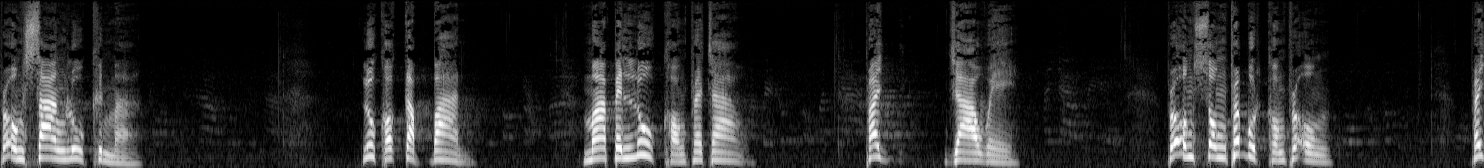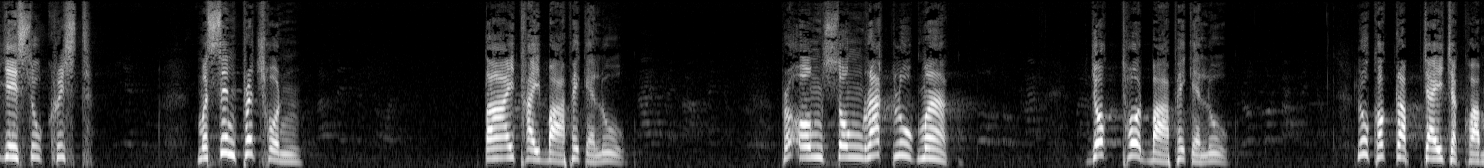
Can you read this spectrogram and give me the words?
พระองค์สร้างลูกขึ้นมา ลูกขอกลับบ้าน มาเป็นลูกของพระเจ้า พระยาเว พระองค์ทรงพระบุตรของพระองค์ พระเยซูคริสต์มาสิ้นพระชน ตายไถ่บาปให้แก่ลูก พระองค์ทรงรักลูกมาก ยกโทษบาปให้แก่ลูก ลูกเขากลับใจจากความ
